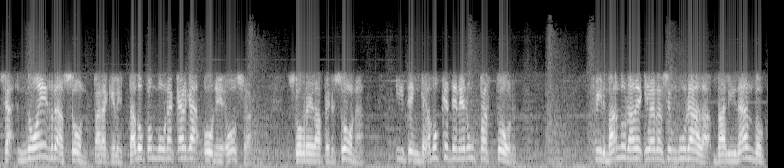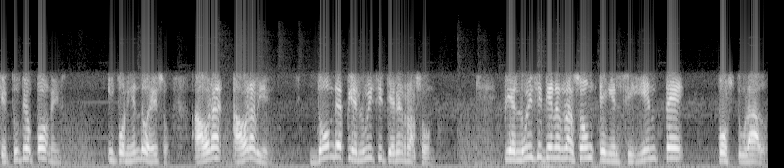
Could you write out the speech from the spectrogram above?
O sea, no hay razón para que el Estado ponga una carga onerosa sobre la persona y tengamos que tener un pastor firmando una declaración jurada, validando que tú te opones y poniendo eso. Ahora, ahora bien, ¿dónde Pierluisi tiene razón? Pierluisi tiene razón en el siguiente postulado.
